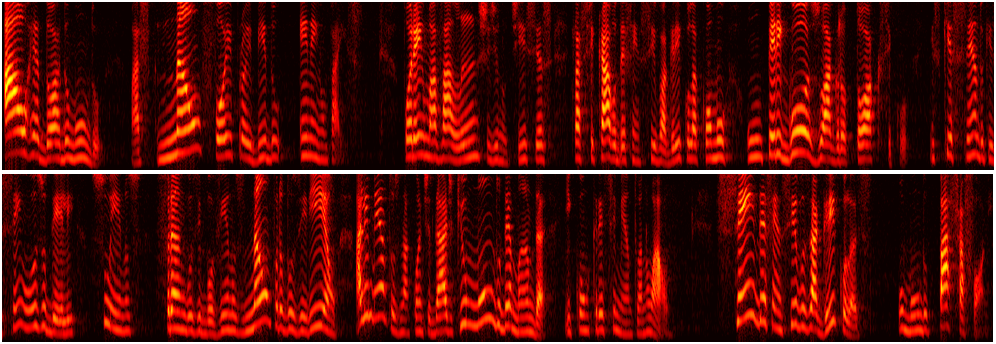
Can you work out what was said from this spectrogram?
ao redor do mundo, mas não foi proibido em nenhum país. Porém, uma avalanche de notícias classificava o defensivo agrícola como um perigoso agrotóxico, esquecendo que, sem o uso dele, suínos, frangos e bovinos não produziriam alimentos na quantidade que o mundo demanda e com crescimento anual. Sem defensivos agrícolas, o mundo passa fome.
